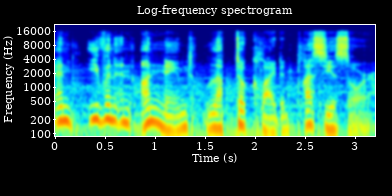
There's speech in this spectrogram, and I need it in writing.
and even an unnamed leptocleidid plesiosaur.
